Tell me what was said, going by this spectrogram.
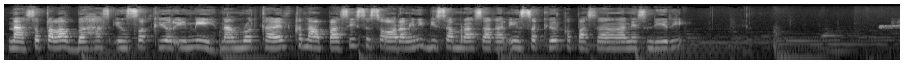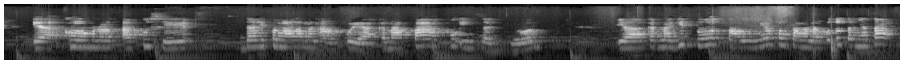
Nah, setelah bahas insecure ini, nah menurut kalian kenapa sih seseorang ini bisa merasakan insecure ke pasangannya sendiri? Ya, kalau menurut aku sih, dari pengalaman aku ya, kenapa aku insecure? Ya, karena gitu, tahunya pasangan aku tuh ternyata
